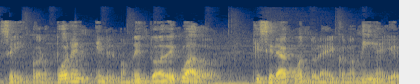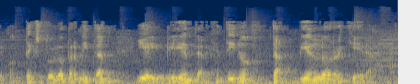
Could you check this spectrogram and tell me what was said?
se incorporen en el momento adecuado que será cuando la economía y el contexto lo permitan y el cliente argentino también lo requiera.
